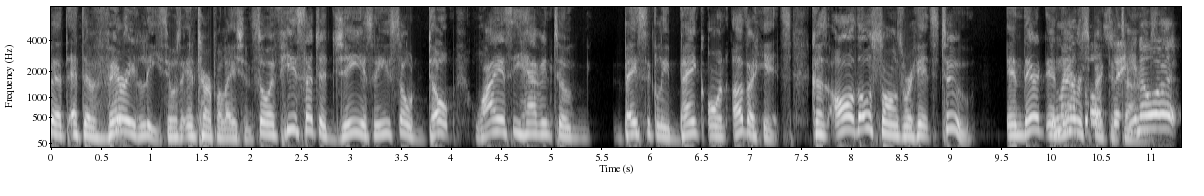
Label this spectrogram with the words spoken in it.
at, at the very least, it was an interpolation. So if he's such a genius and he's so dope, why is he having to basically bank on other hits? Because all those songs were hits too in their in their respective say, times. You know what?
